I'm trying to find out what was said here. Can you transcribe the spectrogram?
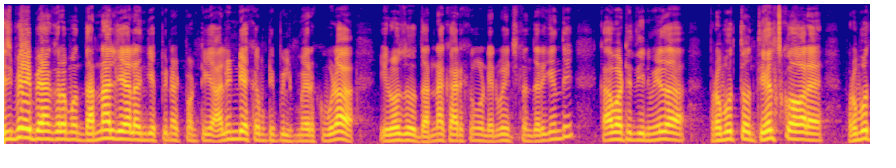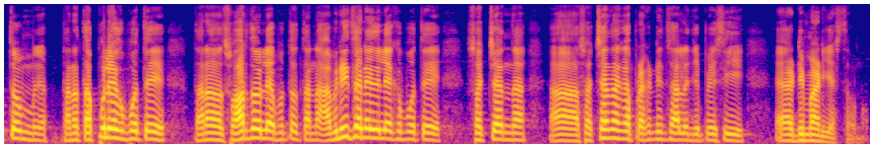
ఎస్బీఐ బ్యాంకుల ముందు ధర్నాలు చేయాలని చెప్పినటువంటి ఆల్ ఇండియా కమిటీ పిలుపు మేరకు కూడా ఈరోజు ధర్నా కార్యక్రమం నిర్వహించడం జరిగింది. కాబట్టి దీని మీద ప్రభుత్వం తేల్చుకోవాలి. ప్రభుత్వం తన తప్పు లేకపోతే తన స్వార్థం లేకపోతే తన అవినీతి అనేది లేకపోతే స్వచ్ఛంద స్వచ్ఛందంగా ప్రకటించాలని చెప్పేసి డిమాండ్ చేస్తా ఉన్నాం.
